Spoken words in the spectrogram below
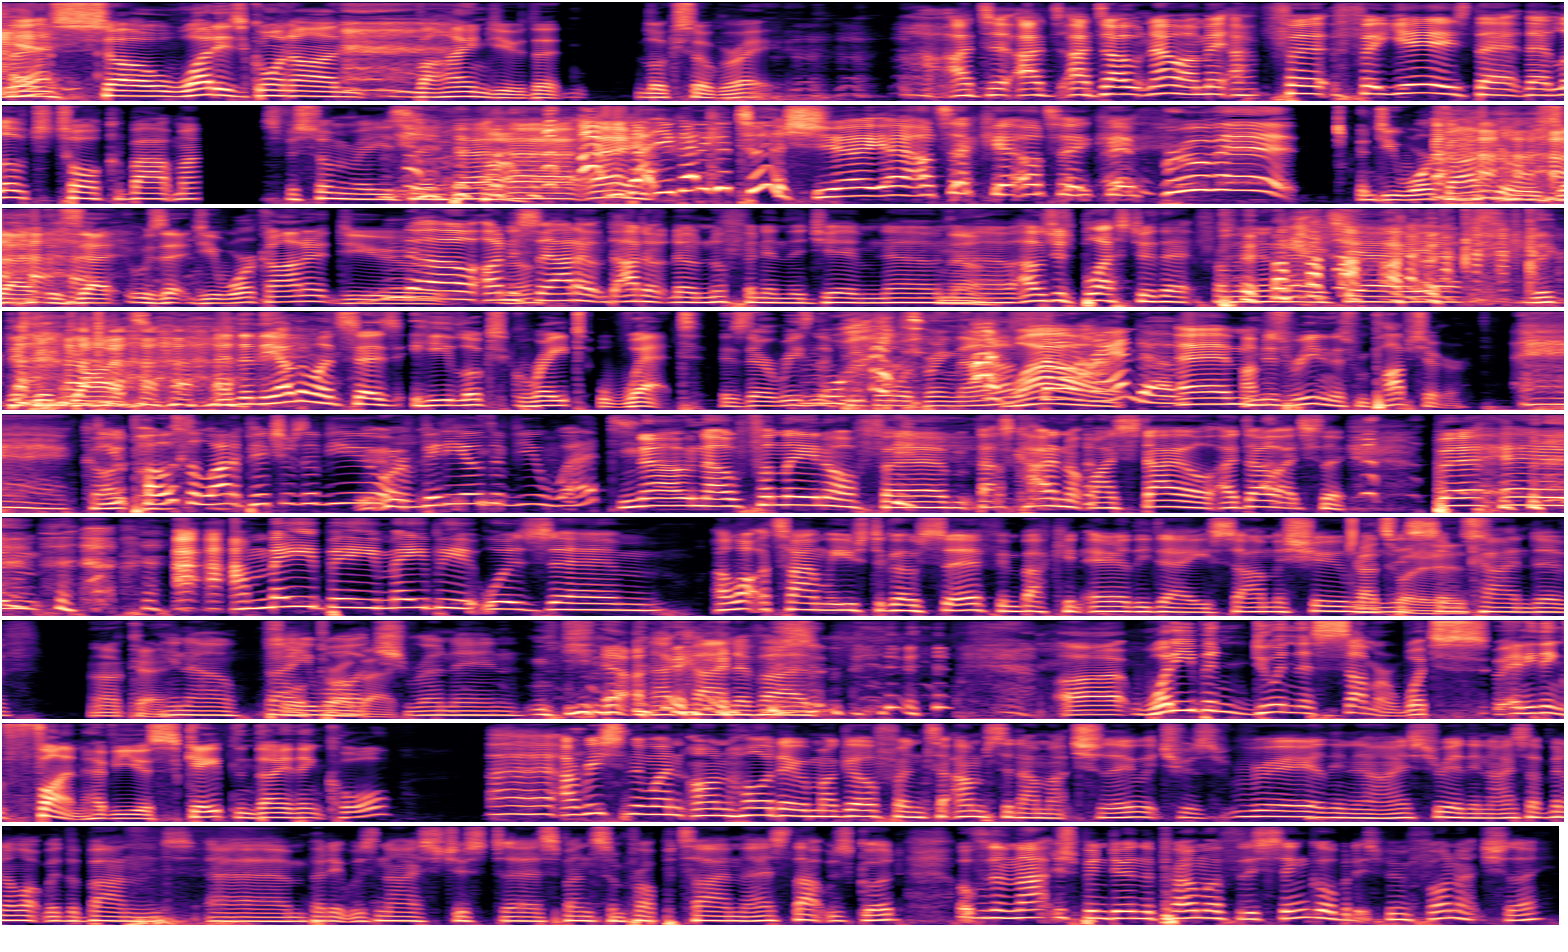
And so, what is going on behind you that looks so great? I, don't know. I mean, for for years they they love to talk about my for some reason, but uh, you, got, you got a good tush. yeah, yeah, I'll take it. I'll take it. Prove it. And do you work on it, or is that is that was that? Do you work on it? Do you? No, honestly, I don't. I don't know nothing in the gym. No, no, No. I was just blessed with it from a young age. Yeah, yeah. the, the good gods. And then the other one says he looks great wet. Is there a reason that people would bring that That's up? Wow. random. Um, I'm just reading this from Pop Sugar. eh, Do you post a lot of pictures of you or videos of you wet? No, no. Funnily enough, um, that's kind of not my style. I don't actually, but um, I, I- I maybe maybe it was um, a lot of time we used to go surfing back in early days. So I'm assuming That's there's some is. kind of Okay. you know Baywatch running yeah. that kind of vibe. uh, what have you been doing this summer? What's anything fun? Have you escaped and done anything cool? Uh, I recently went on holiday with my girlfriend to Amsterdam, actually, which was really nice, really nice. I've been a lot with the band, um, but it was nice just to spend some proper time there, so that was good. Other than that, just been doing the promo for this single, but it's been fun, actually.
